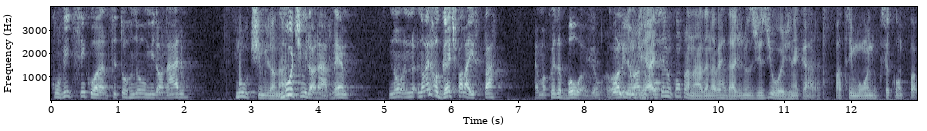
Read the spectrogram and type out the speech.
com 25 anos se tornou um milionário, multimilionário. Multimilionário, né? Não, não é arrogante falar isso, tá? É uma coisa boa, viu? Com um milhão de reais você não compra nada, na verdade, nos dias de hoje, né, cara? Patrimônio que você compra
